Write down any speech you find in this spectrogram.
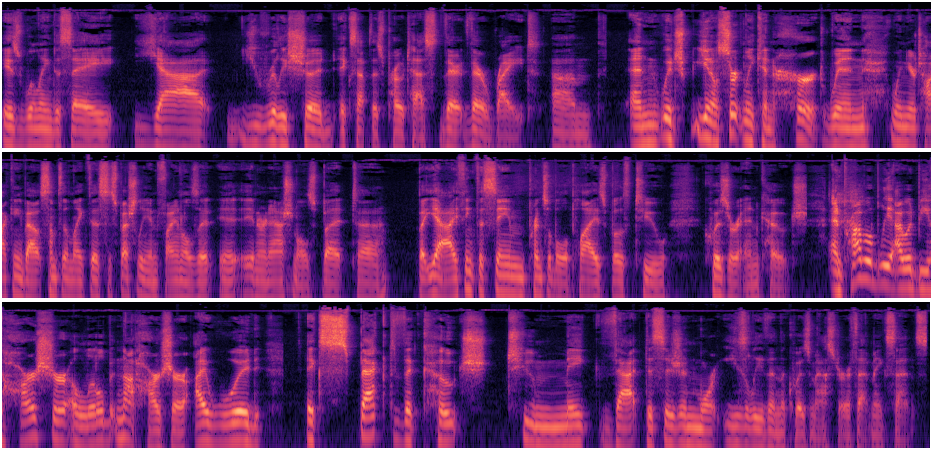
is willing to say, "Yeah, you really should accept this protest. They're they're right." Um, and which you know certainly can hurt when when you're talking about something like this, especially in finals at, at internationals. But uh, but yeah, I think the same principle applies both to quizzer and coach. And probably I would be harsher a little bit, not harsher. I would expect the coach to make that decision more easily than the quizmaster, if that makes sense.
